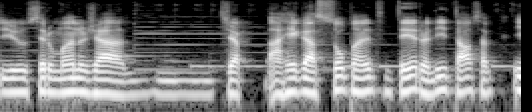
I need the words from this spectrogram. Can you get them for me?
e o ser humano já. Já arregaçou o planeta inteiro ali e tal, sabe? E,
